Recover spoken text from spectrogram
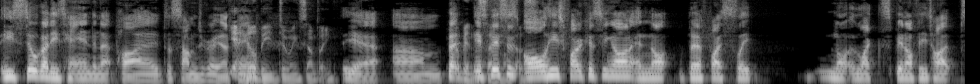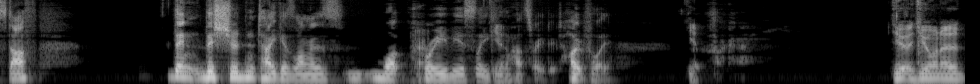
he's still got his hand in that pie to some degree. I yeah, think. he'll be doing something. Yeah, um, but if this office. is all he's focusing on and not Birth by Sleep, not like spin-offy type stuff, then this shouldn't take as long as what previously Kingdom yep. Hearts 3 did. Hopefully. Yep. Do you, do you want to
